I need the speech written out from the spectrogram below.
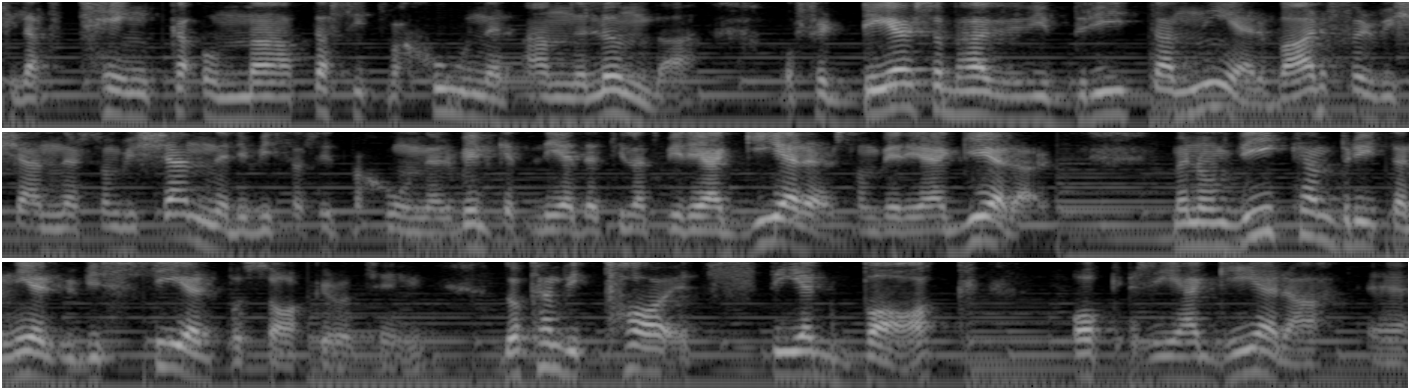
till att tänka och möta situationer annorlunda. Och för det så behöver vi bryta ner varför vi känner som vi känner i vissa situationer, vilket leder till att vi reagerar som vi reagerar. Men om vi kan bryta ner hur vi ser på saker och ting, då kan vi ta ett steg bak och reagera, eh,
